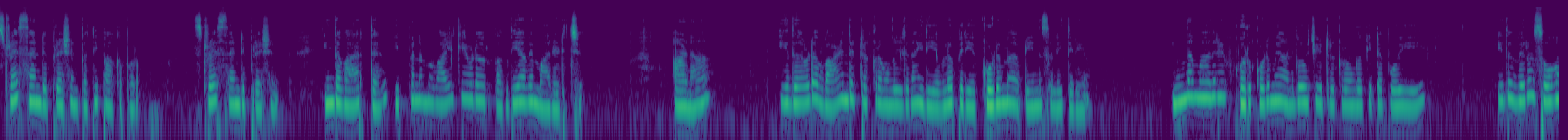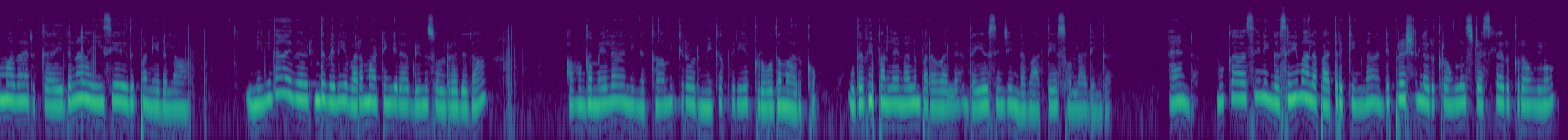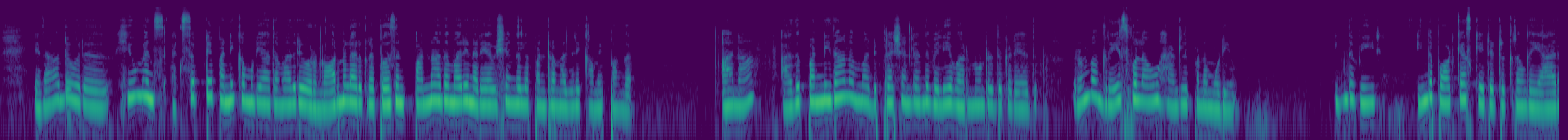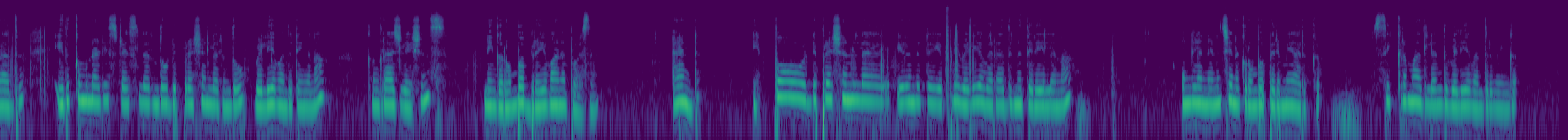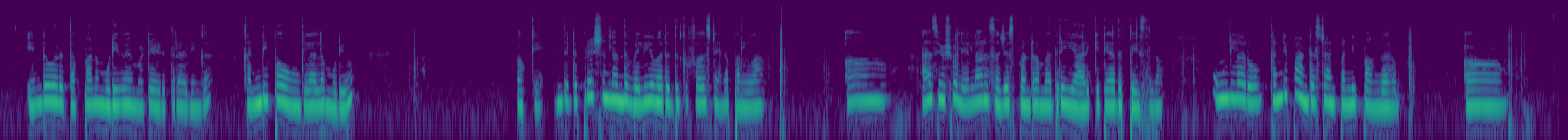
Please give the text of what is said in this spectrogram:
Stress and depression பற்றி பார்க்க போகிறோம் ஸ்ட்ரெஸ் அண்ட் டிப்ரெஷன் இந்த வார்த்தை இப்போ நம்ம வாழ்க்கையோட ஒரு பகுதியாகவே மாறிடுச்சு. ஆனால் இதோட வாழ்ந்துட்டுருக்கிறவங்களுக்கு தான் இது எவ்வளோ பெரிய கொடுமை அப்படின்னு சொல்லி தெரியும். இந்த மாதிரி ஒரு கொடுமையை அனுபவிச்சுக்கிட்டு இருக்கிறவங்க கிட்ட போய் இது வெறும் சோகமாக தான் இருக்க. இதெல்லாம் ஈஸியாக இது பண்ணிடலாம். நீ தான் இதிலிருந்து வெளியே வரமாட்டேங்கிற அப்படின்னு சொல்கிறது தான் அவங்க மேலே நீங்கள் காமிக்கிற ஒரு மிகப்பெரிய குரோதமாக இருக்கும். உதவி பண்ணலைனாலும் பரவாயில்ல. தயவு செஞ்சு இந்த வார்த்தையை சொல்லாதீங்க. அண்ட் முக்கால்வாசி நீங்கள் சினிமாவில் பார்த்துருக்கீங்கன்னா டிப்ரெஷனில் இருக்கிறவங்களும் ஸ்ட்ரெஸ்ஸில் இருக்கிறவங்களும் ஏதாவது ஒரு ஹியூமன்ஸ் அக்செப்டே பண்ணிக்க முடியாத மாதிரி ஒரு நார்மலாக இருக்கிற பர்சன் பண்ணாத மாதிரி நிறைய விஷயங்களை பண்ணுற மாதிரி காமிப்பாங்க. ஆனால் அது பண்ணி தான் நம்ம டிப்ரெஷன்லேருந்து வெளியே வரணுன்றது கிடையாது. ரொம்ப கிரேஸ்ஃபுல்லாகவும் ஹேண்டில் பண்ண முடியும். இந்த வீடு இந்த பாட்காஸ்ட் கேட்டுட்ருக்கிறவங்க யாராவது இதுக்கு முன்னாடி ஸ்ட்ரெஸ்ஸில் இருந்தோ டிப்ரெஷனில் இருந்தோ வெளியே வந்துட்டிங்கன்னா கங்க்ராச்சுலேஷன்ஸ் நீங்கள் ரொம்ப பிரேவான பர்சன் அண்ட் இப்போது டிப்ரெஷனில் இருந்துட்டு எப்படி வெளியே வராதுன்னு தெரியலனா உங்களை நினச்சி எனக்கு ரொம்ப பெருமையாக இருக்குது சீக்கிரமாக அதுலேருந்து வெளியே வந்துடுவீங்க எந்த ஒரு தப்பான முடிவையும் மட்டும் எடுத்துடாதீங்க கண்டிப்பாக உங்களால் முடியும். ஓகே இந்த டிப்ரெஷன்லேருந்து வெளியே வர்றதுக்கு ஃபர்ஸ்ட் என்ன பண்ணலாம்? ஆஸ் யூஷுவல் எல்லோரும் சஜஸ்ட் பண்ணுற மாதிரி யாருக்கிட்டேயாவது பேசலாம். உங்களை ரொ கண்டிப்பாக அண்டர்ஸ்டாண்ட் பண்ணிப்பாங்க.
